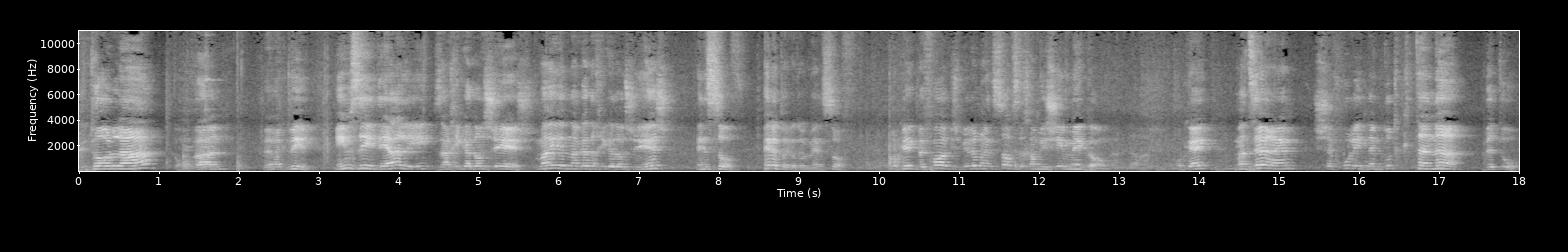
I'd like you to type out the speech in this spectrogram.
גדולה, כמובן, במקביל. אם זה אידיאלי, זה הכי גדול שיש. מה יהיה הנגד הכי גדול שיש? אין סוף. אין יותר גדול מאין סוף. אוקיי? בפועל בשבילנו אין סוף זה 50 מגה אום. אוקיי? מד זרם שקול להתנגדות קטנה בטור.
